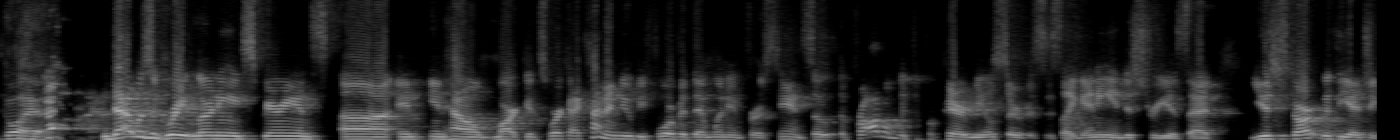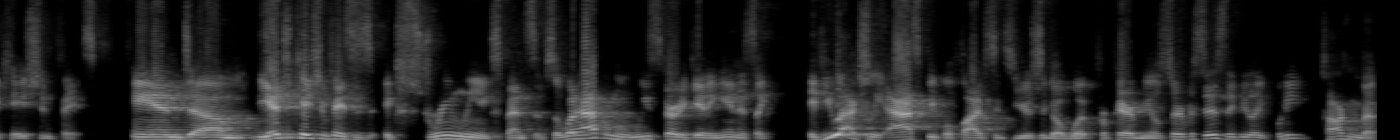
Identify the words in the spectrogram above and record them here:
go ahead. That was a great learning experience uh, in, in how markets work. I kind of knew before, but then went in firsthand. So the problem with the prepared meal service is like any industry is that you start with the education phase. And um, the education phase is extremely expensive. So what happened when we started getting in is like, if you actually ask people five, six years ago what prepared meal service is, they'd be like, what are you talking about?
